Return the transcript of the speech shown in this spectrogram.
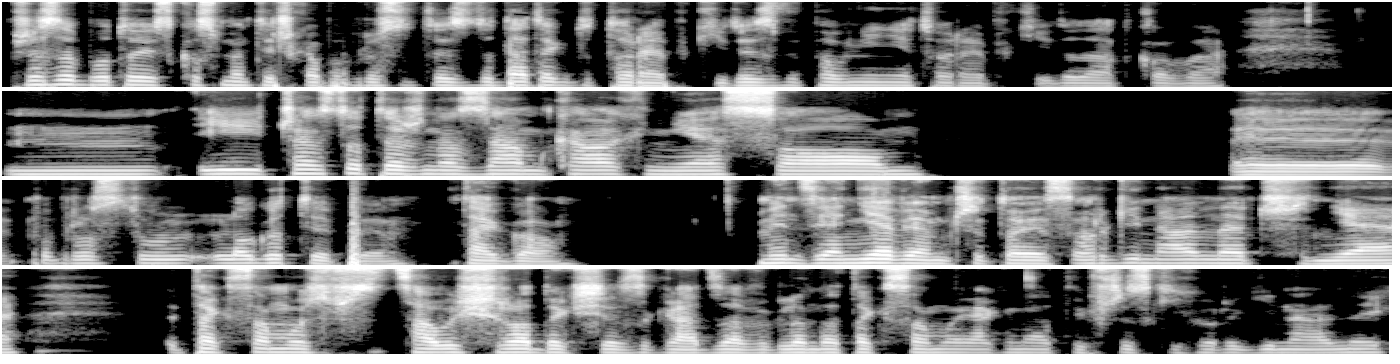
przez to, bo to jest kosmetyczka, po prostu to jest dodatek do torebki, to jest wypełnienie torebki dodatkowe. Mm, I często też na zamkach nie są yy, po prostu logotypy tego. Więc ja nie wiem, czy to jest oryginalne, czy nie. Tak samo cały środek się zgadza, wygląda tak samo jak na tych wszystkich oryginalnych.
